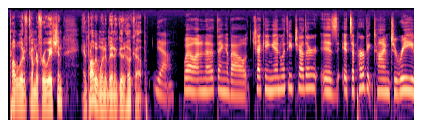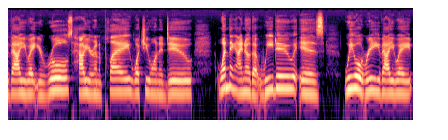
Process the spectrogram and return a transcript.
probably would have come to fruition and probably wouldn't have been a good hookup. Yeah. Well, and another thing about checking in with each other is it's a perfect time to reevaluate your rules, how you're going to play, what you want to do. One thing I know that we do is we will reevaluate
